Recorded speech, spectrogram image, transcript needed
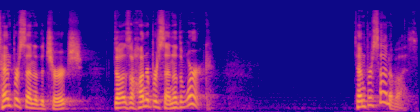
10% of the church does 100% of the work. 10% of us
